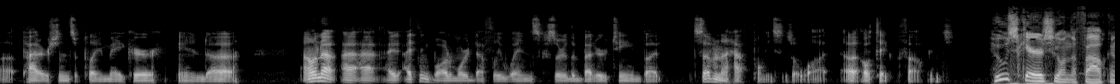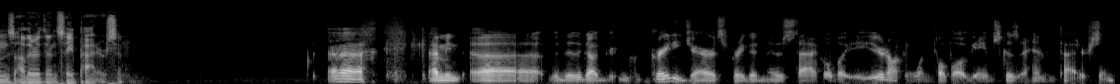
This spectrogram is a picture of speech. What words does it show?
Uh, Patterson's a playmaker, and uh, I don't know. I, I I think Baltimore definitely wins because they're the better team. But seven and a half points is a lot. Uh, I'll take the Falcons. Who scares you on the Falcons other than say Patterson? Uh, I mean, uh, they got Grady Jarrett's a pretty good nose tackle, but you're not going to win football games because of him and Patterson.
